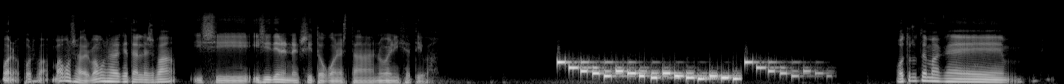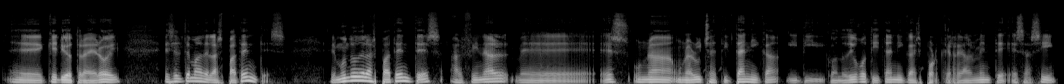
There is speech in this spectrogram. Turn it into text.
Bueno, pues vamos a ver, vamos a ver qué tal les va y si, y si tienen éxito con esta nueva iniciativa. Otro tema que eh, he querido traer hoy es el tema de las patentes. El mundo de las patentes, al final, eh, es una, una, lucha titánica, y cuando digo titánica es porque realmente es así.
